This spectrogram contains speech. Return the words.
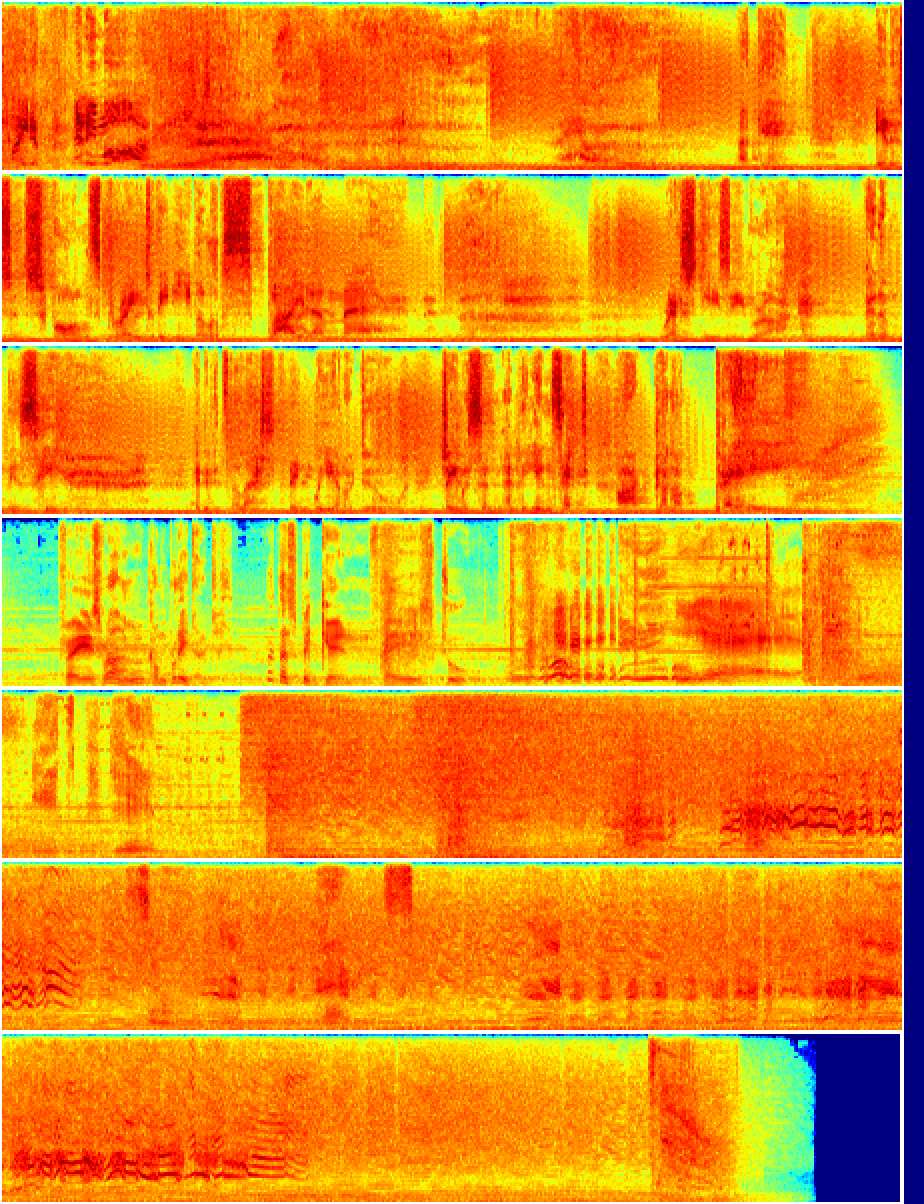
fight him anymore! Again, innocence falls prey to the evil of Spider-Man. Rest easy, Brock. Venom is here. And if it's the last thing we ever do, Jameson and the insect are gonna pay. Phase one completed. Let us begin phase two. yeah!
